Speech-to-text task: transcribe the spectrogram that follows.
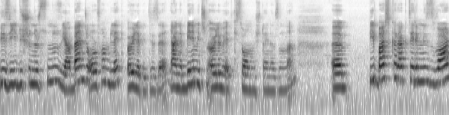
diziyi düşünürsünüz ya. Bence Orphan Black öyle bir dizi. Yani benim için öyle bir etkisi olmuştu en azından. E, bir baş karakterimiz var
